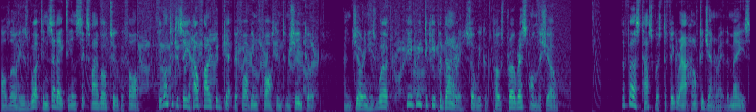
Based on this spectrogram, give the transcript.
although he's worked in Z80 and 6502 before. He wanted to see how far he could get before being forced into machine code, and during his work he agreed to keep a diary so we could post progress on the show. The first task was to figure out how to generate the maze,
